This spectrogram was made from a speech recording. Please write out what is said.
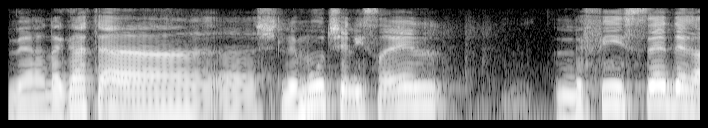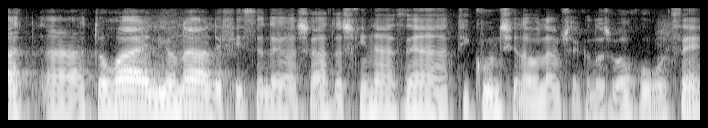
והנהגת השלמות של ישראל לפי סדר התורה העליונה, לפי סדר השראת השכינה, זה התיקון של העולם שהקדוש ברוך הוא רוצה.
